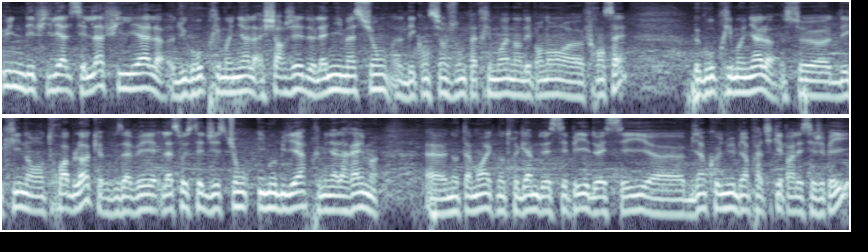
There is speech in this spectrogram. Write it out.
une des filiales, c'est la filiale du groupe Primonial chargée de l'animation des conseillers de patrimoine indépendants français. Le groupe Primonial se décline en trois blocs. Vous avez la société de gestion immobilière Primonial REM, euh, notamment avec notre gamme de SCPI et de SCI euh, bien connue et bien pratiquée par les CGPI.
